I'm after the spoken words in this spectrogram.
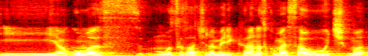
e algumas músicas latino-americanas, como essa última,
